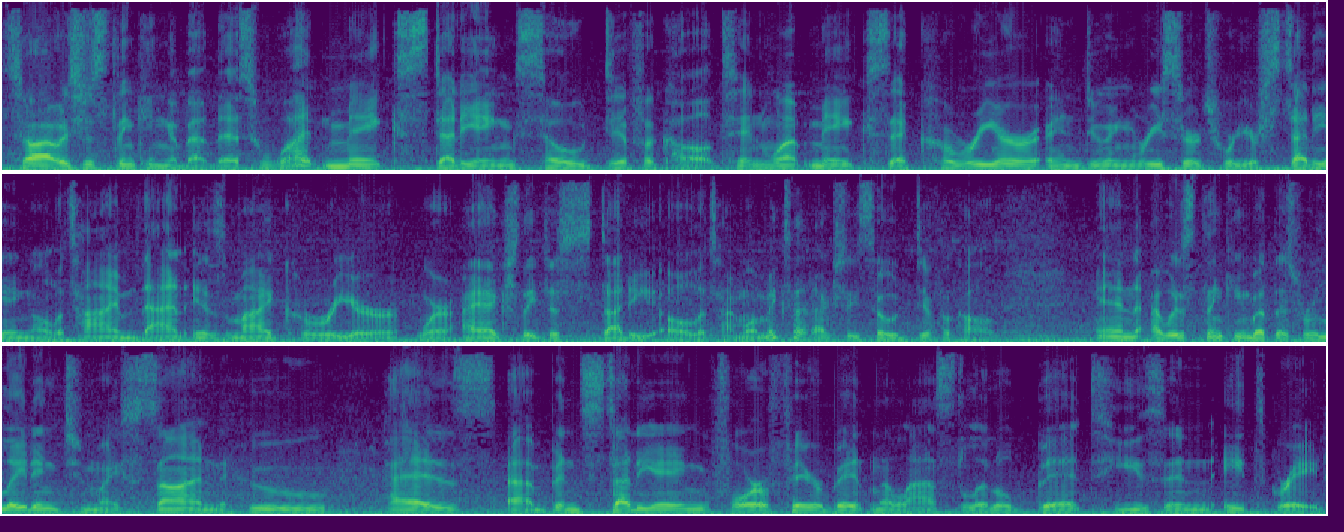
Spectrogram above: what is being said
So I was just thinking about this. What makes studying so difficult and what makes a career in doing research where you're studying all the time? That is my career where I actually just study all the time. What makes that actually so difficult? And I was thinking about this relating to my son who has uh, been studying for a fair bit in the last little bit. He's in eighth grade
